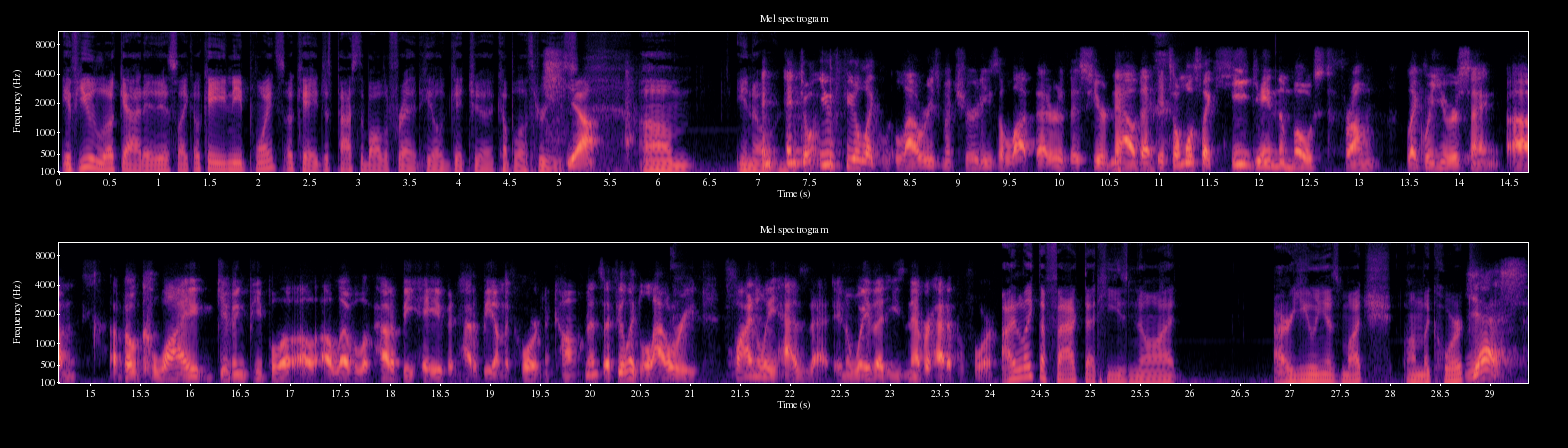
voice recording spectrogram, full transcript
if you look at it, it's like okay, you need points. Okay, just pass the ball to Fred. He'll get you a couple of threes. Yeah. Um, you know, and, and, don't you feel like Lowry's maturity is a lot better this year now that it's almost like he gained the most from like what you were saying um, about Kawhi giving people a, a, level of how to behave and how to be on the court and confidence. I feel like Lowry finally has that in a way that he's never had it before. I like the fact that he's not arguing as much on the court. Yes.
